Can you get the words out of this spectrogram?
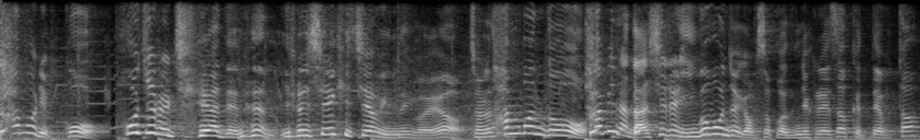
탑을 입고 포즈를 취해야 되는 이런 실기 시험이 있는 거예요. 저는 한 번도 탑이나 나시를 입어본 적이 없었거든요. 그래서 그때부터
